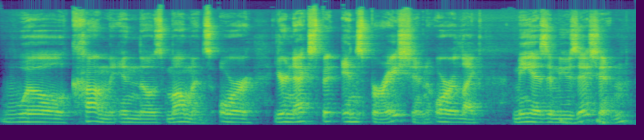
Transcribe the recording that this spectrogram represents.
will come in those moments or your next bit inspiration or like me as a musician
